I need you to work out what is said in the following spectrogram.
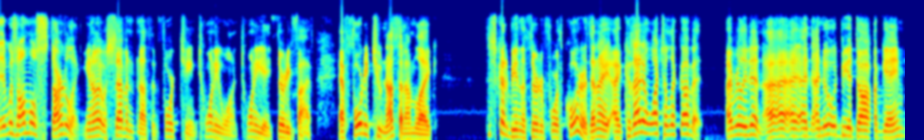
it was almost startling. You know, it was 7 nothing, 14, 21, 28, 35. At 42 nothing, I'm like this got to be in the third or fourth quarter. Then I, I, because I didn't watch a lick of it. I really didn't. I, I, I knew it would be a dog game.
